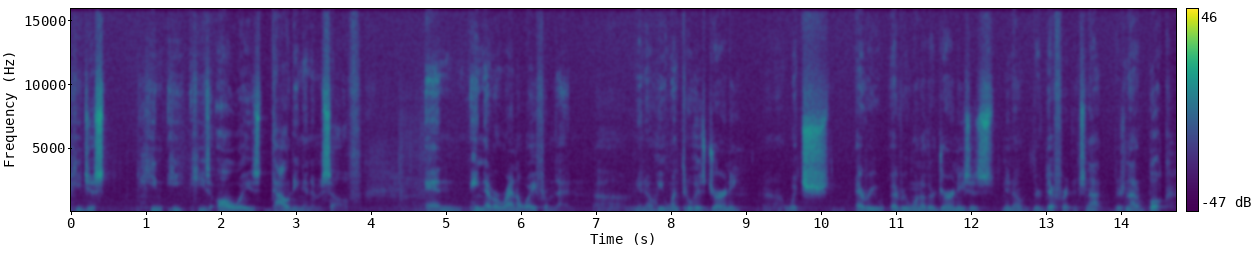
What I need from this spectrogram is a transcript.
he just he he he's always doubting in himself, and he never ran away from that. Um, you know, he went through his journey, uh, which every every one of their journeys is you know they're different. It's not there's not a book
